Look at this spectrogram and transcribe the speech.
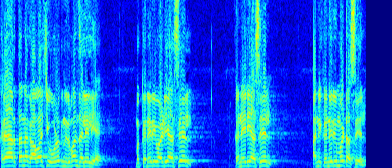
खऱ्या अर्थानं गावाची ओळख निर्माण झालेली आहे. मग कनेरीवाडी असेल कनेरी असेल आणि कनेरी मठ असेल.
